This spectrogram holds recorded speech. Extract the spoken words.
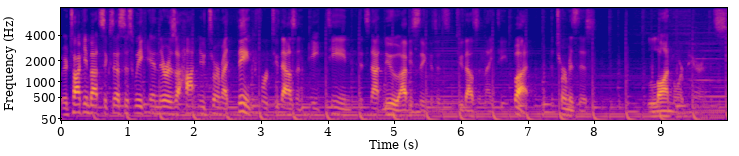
We're talking about success this week, and there is a hot new term, I think, for 2018. It's not new, obviously, because it's 2019, but the term is this lawnmower parents.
